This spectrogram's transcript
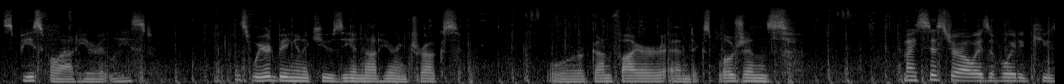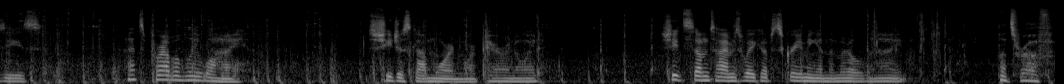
It's peaceful out here, at least. It's weird being in a QZ and not hearing trucks. Or gunfire and explosions. My sister always avoided QZs. That's probably why. She just got more and more paranoid. She'd sometimes wake up screaming in the middle of the night. That's rough.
